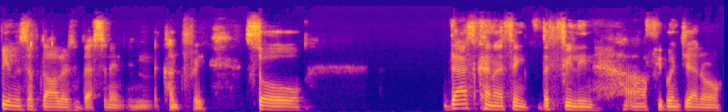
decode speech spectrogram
billions of dollars invested in, in the country. So that's kind of, I think, the feeling of people in general.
